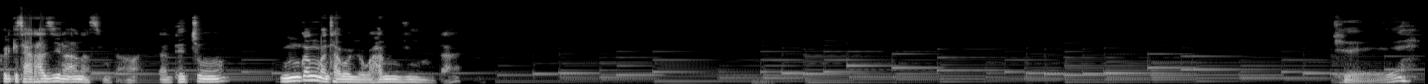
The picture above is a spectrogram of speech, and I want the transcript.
그렇게 잘 하지는 않았습니다. 일단 대충 윤곽만 잡으려고 하는 중입니다. 오케이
